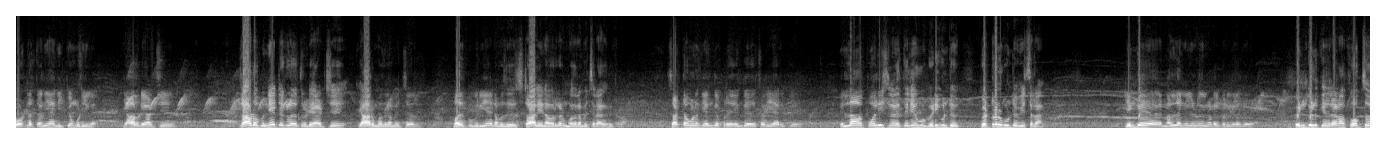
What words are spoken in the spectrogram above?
ரோட்டில் தனியாக நிற்க முடியல. யாருடைய ஆட்சி? திராவிட முன்னேற்ற கழகத்தினுடைய ஆட்சி. யார் முதலமைச்சர்? மதிப்புக்குரிய நமது ஸ்டாலின் அவர்கள் முதலமைச்சராக இருக்கிறார். சட்டம் ஒழுங்கு எங்கே பிர எங்கே சரியாக இருக்குது எல்லா போலீஸ் நிலையத்திலையும் வெடிகுண்டு பெட்ரோல் குண்டு வீசுகிறாங்க எங்கே நல்ல நிகழ்வுகள் நடைபெறுகிறது? பெண்களுக்கு எதிரான போக்சோ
